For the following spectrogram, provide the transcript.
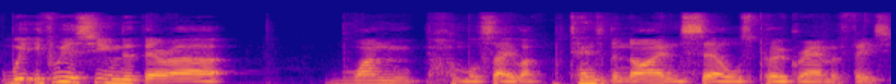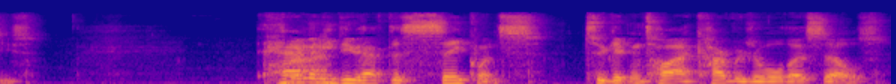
we, if we assume that there are one, we'll say like ten to the nine cells per gram of feces. How Right. many do you have to sequence to get entire coverage of all those cells?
